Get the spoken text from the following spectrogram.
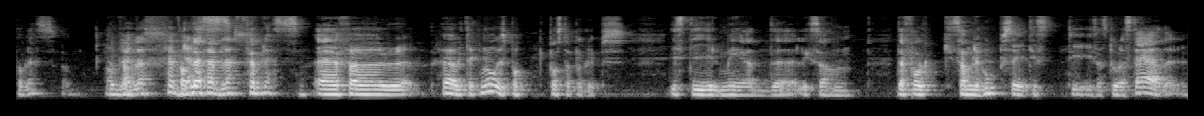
fäbless? Fäbless. Fäbless. Fäbless. Eh, för högteknologisk po- postapokalyps. I stil med eh, liksom, där folk samlar ihop sig till, till så stora städer.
